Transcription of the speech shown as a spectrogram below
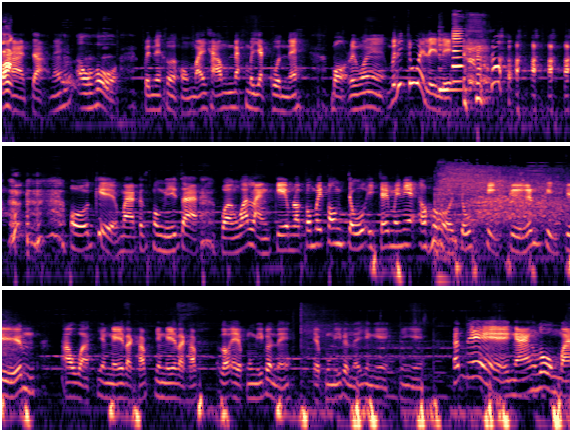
ปังอาจจะนะโอ้โห เป็นในส่วนของไม้เท้านักมายากลนะ บอกเลยว่าไม่ได้ช่วยเลยเลยโอเค มากันตรงนี้จ้ะหวังว่าหลังเกมเราก็ไม่ต้องจูอีกใช่ไหมเนี่ย โอ้โหจูกิ่งเกินกิ่งเกิน เอาวะยังไงล่ะครับ ยังไงล่ะครับ เราแอบตรงนี้ก่อนไหนแอบตรงนี้ก่อนไหนยังไงยังไงอันนี้ง้างโล่งมา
